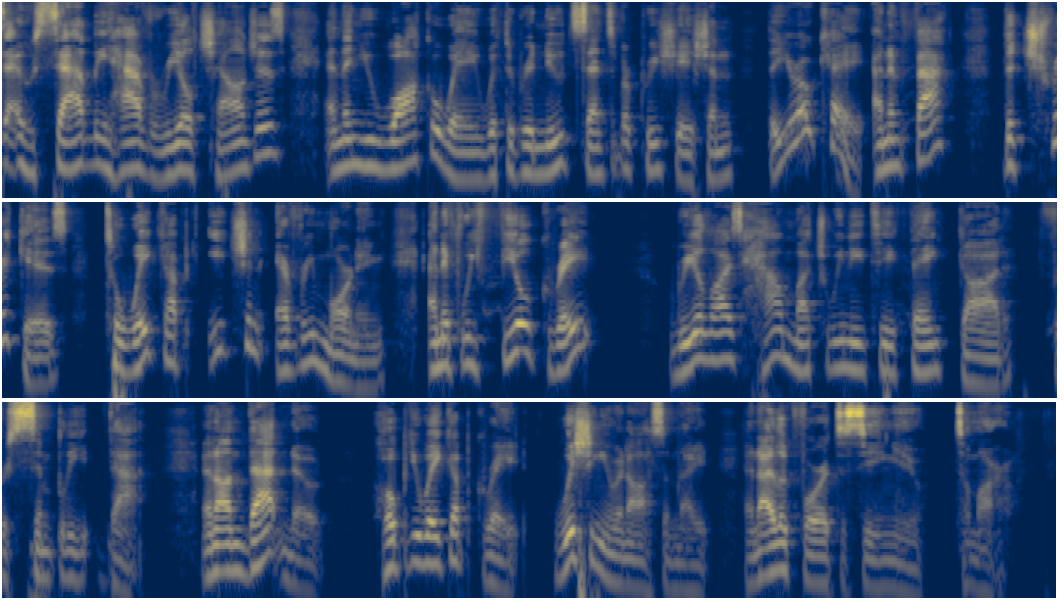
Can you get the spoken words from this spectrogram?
who sadly have real challenges, and then you walk away with a renewed sense of appreciation that you're okay. And in fact, the trick is to wake up each and every morning, and if we feel great, realize how much we need to thank God for simply that. And on that note, hope you wake up great, wishing you an awesome night, and I look forward to seeing you tomorrow.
